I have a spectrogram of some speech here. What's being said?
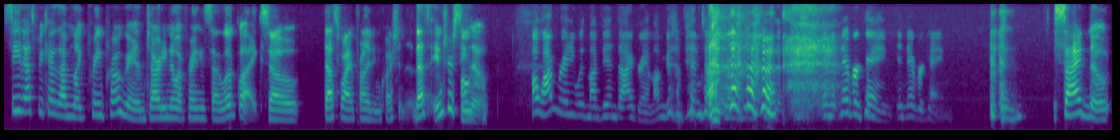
see that's because I'm like pre-programmed to already know what Frankenstein looked like. So that's why I probably didn't question it. That's interesting Oh, though. Oh, I'm ready with my Venn diagram. I'm gonna Venn diagram and it never came. It never came. Side note,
